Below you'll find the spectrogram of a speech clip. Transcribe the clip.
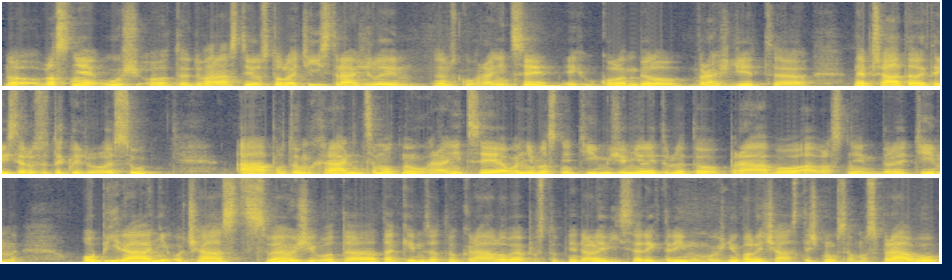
No vlastně už od 12. století strážili zemskou hranici, jejich úkolem bylo vraždit eh, nepřátele, kteří se rozutekli do lesu a potom chránit samotnou hranici a oni vlastně tím, že měli tohleto právo a vlastně byli tím obírání o část svého života, tak jim za to králové postupně dali výsady, které jim umožňovaly částečnou samozprávu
